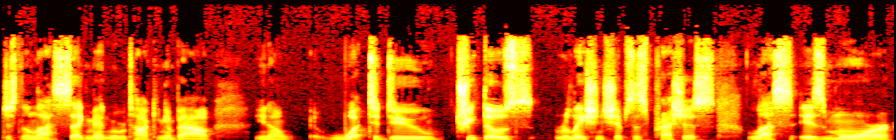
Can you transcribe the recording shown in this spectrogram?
just in the last segment, we were talking about, you know, what to do, treat those relationships as precious. Less is more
